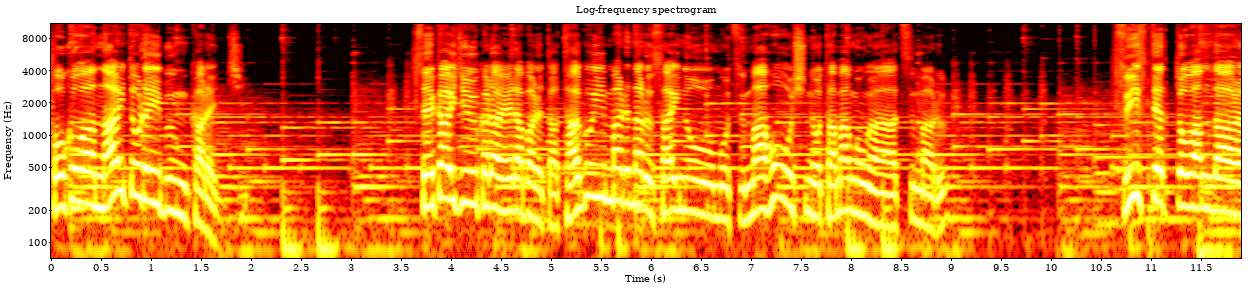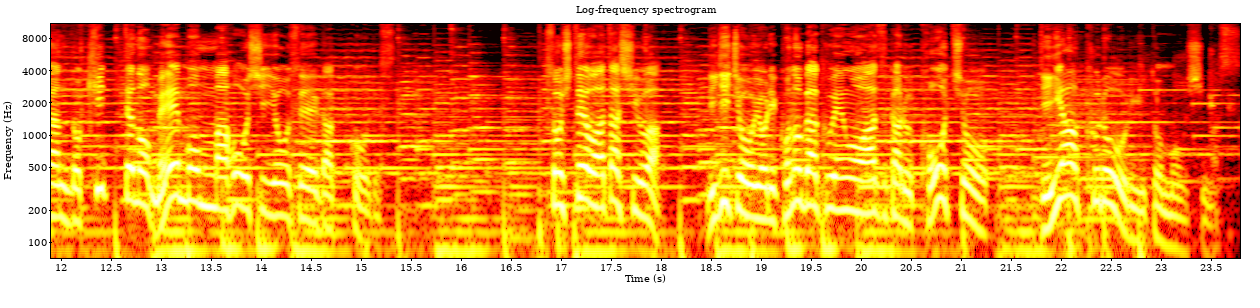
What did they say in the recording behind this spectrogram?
ここはナイトレイブンカレッジ。世界中から選ばれた類まれなる才能を持つ魔法師の卵が集まる。ツイステッド・ワンダーランドきっての名門魔法師養成学校です。そして私は理事長よりこの学園を預かる校長ディア・クロウリーと申します。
